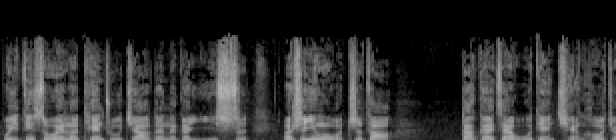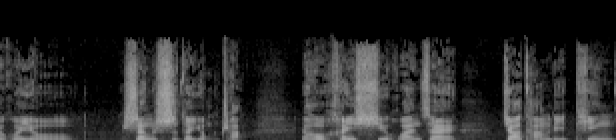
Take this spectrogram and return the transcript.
不一定是为了天主教的那个仪式，而是因为我知道，大概在五点前后就会有圣诗的咏唱，然后很喜欢在教堂里听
